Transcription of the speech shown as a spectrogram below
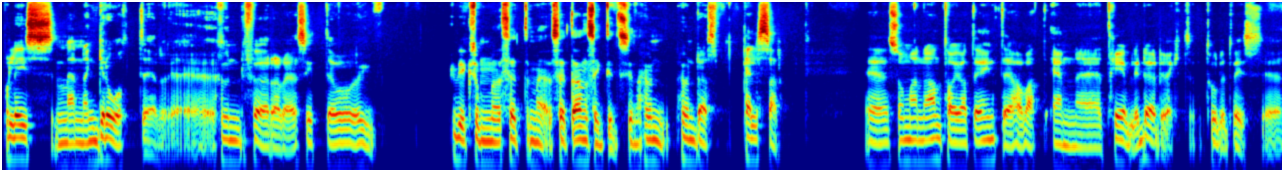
polismännen gråter. Eh, hundförare sitter och liksom eh, sätter, med, sätter ansiktet i sina hund, hundars pälsar. Eh, så man antar ju att det inte har varit en eh, trevlig död direkt. Troligtvis. Eh,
